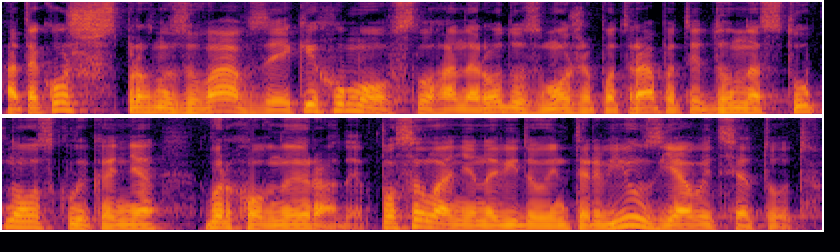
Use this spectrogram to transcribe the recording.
а також спрогнозував, за яких умов Слуга народу зможе потрапити до наступного скликання Верховної Ради. Посилання на відеоінтерв'ю з'явиться тут.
